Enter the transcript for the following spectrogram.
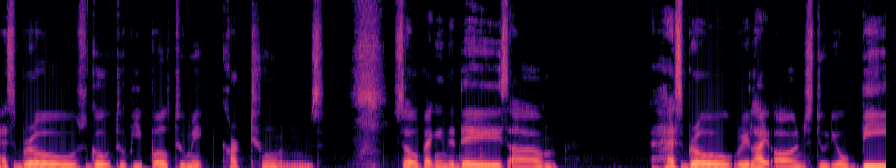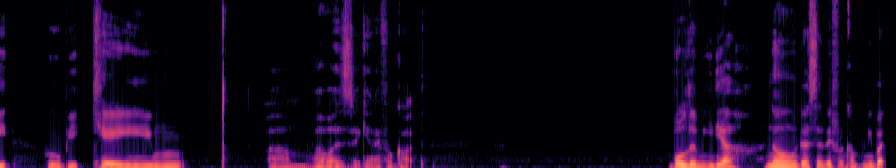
Hasbro's go-to people to make cartoons. So back in the days, um, Hasbro relied on Studio B, who became um, what was it again? I forgot. Boulder Media? No, that's a different company. But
